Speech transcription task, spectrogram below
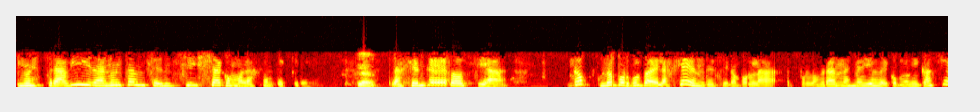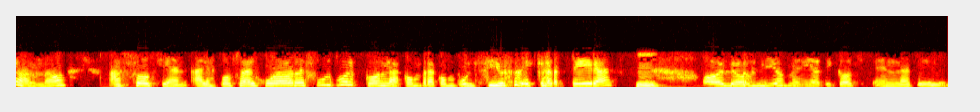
nuestra vida no es tan sencilla como la gente cree. La gente asocia, no, no por culpa de la gente, sino por, la, por los grandes medios de comunicación, ¿no? Asocian a la esposa del jugador de fútbol con la compra compulsiva de carteras mm. o los líos mediáticos en la tele.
